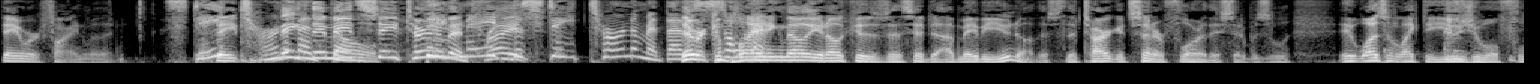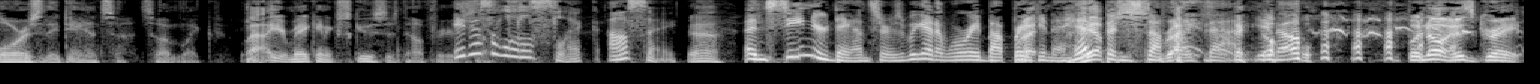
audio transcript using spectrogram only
They were fine with it. State They- tournament. they made though. state tournament, They made right. the state tournament. That they were is so complaining though, you know, because they said uh, maybe you know this. The Target Center floor, they said it was it wasn't like the usual floors they dance on. So I'm like, wow, you're making excuses now for yourself. It is a little slick, I'll say. Yeah. And senior dancers, we got to worry about breaking Right, a hip and stuff right, like that. You know. but no, it was great,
